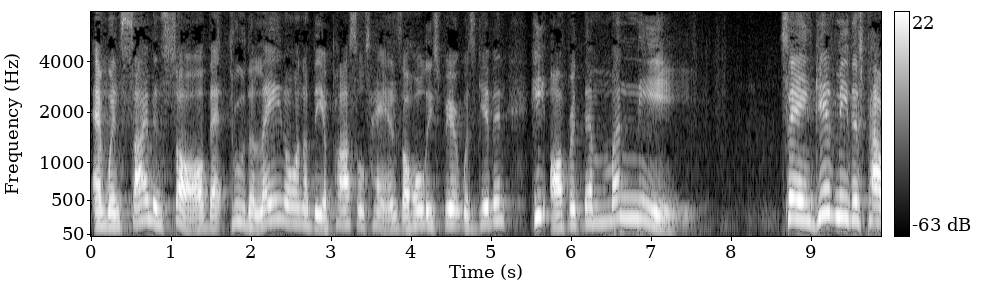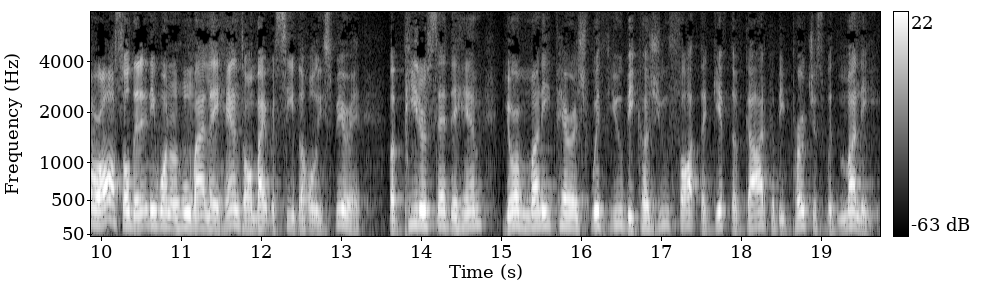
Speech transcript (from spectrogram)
And when Simon saw that through the laying on of the apostles' hands the Holy Spirit was given, he offered them money, saying, Give me this power also, that anyone on whom I lay hands on might receive the Holy Spirit. But Peter said to him, Your money perished with you because you thought the gift of God could be purchased with money.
